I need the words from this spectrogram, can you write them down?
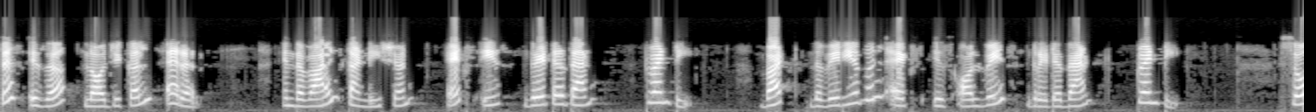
This is a logical error. In the while condition, x is greater than 20. But the variable x is always greater than 20. So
